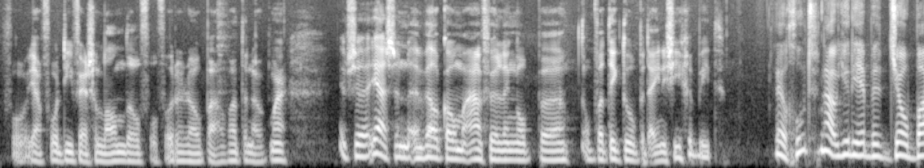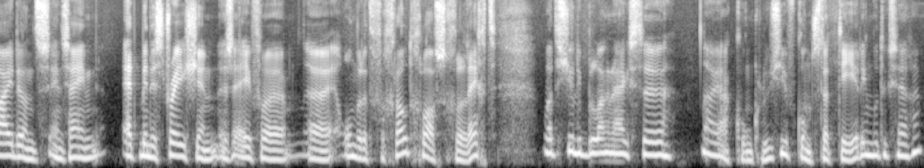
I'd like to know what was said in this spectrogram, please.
Voor, ja, voor diverse landen of, voor Europa of wat dan ook. Maar uh, ja, is een, een welkome aanvulling op, op wat ik doe op het energiegebied. Heel goed. Nou, jullie hebben Joe Biden en zijn administration dus even uh, onder het vergrootglas gelegd. Wat is jullie belangrijkste nou ja, conclusie of constatering, moet ik zeggen?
